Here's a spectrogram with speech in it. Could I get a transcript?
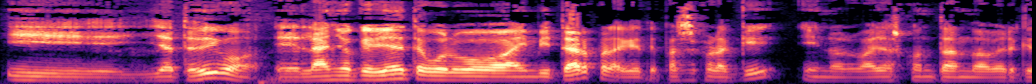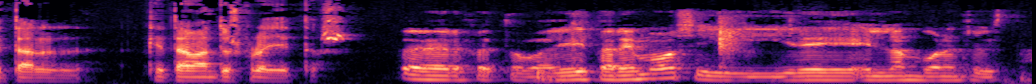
y ya te digo, el año que viene te vuelvo a invitar para que te pases por aquí y nos vayas contando a ver qué tal, qué tal van tus proyectos. Perfecto, pues ahí estaremos y iré en Lambo a la entrevista.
